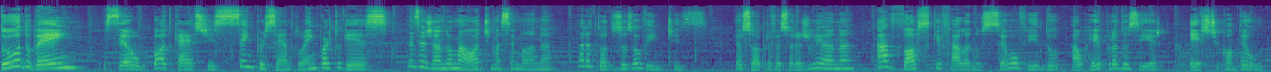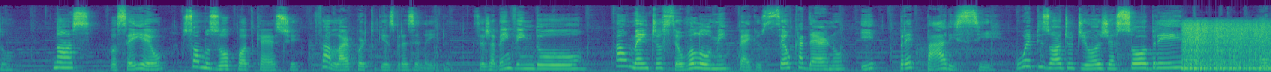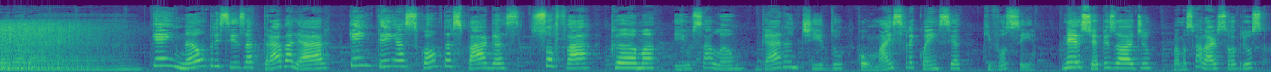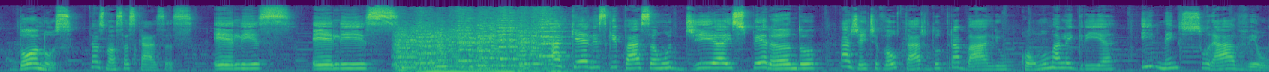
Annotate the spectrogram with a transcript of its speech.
Tudo bem? O seu podcast 100% em português, desejando uma ótima semana para todos os ouvintes. Eu sou a professora Juliana, a voz que fala no seu ouvido ao reproduzir este conteúdo. Nós, você e eu, somos o podcast Falar Português Brasileiro. Seja bem-vindo! Aumente o seu volume, pegue o seu caderno e prepare-se. O episódio de hoje é sobre. Quem não precisa trabalhar, quem tem as contas pagas, sofá, cama e o salão garantido com mais frequência que você. Neste episódio, vamos falar sobre os donos das nossas casas. Eles, eles. Aqueles que passam o dia esperando a gente voltar do trabalho com uma alegria imensurável.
